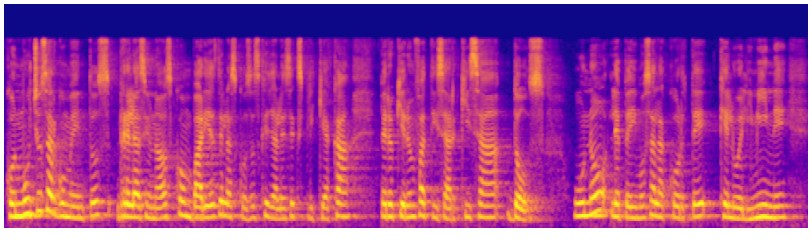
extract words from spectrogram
con muchos argumentos relacionados con varias de las cosas que ya les expliqué acá, pero quiero enfatizar quizá dos. Uno, le pedimos a la Corte que lo elimine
